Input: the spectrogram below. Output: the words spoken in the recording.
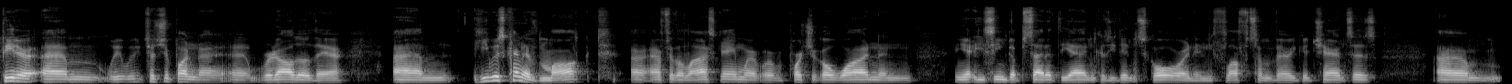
Peter, um, we, we touched upon uh, uh, Ronaldo there. Um, he was kind of mocked uh, after the last game where, where Portugal won, and, and, yet he seemed upset at the end because he didn't score and then he fluffed some very good chances. Um,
